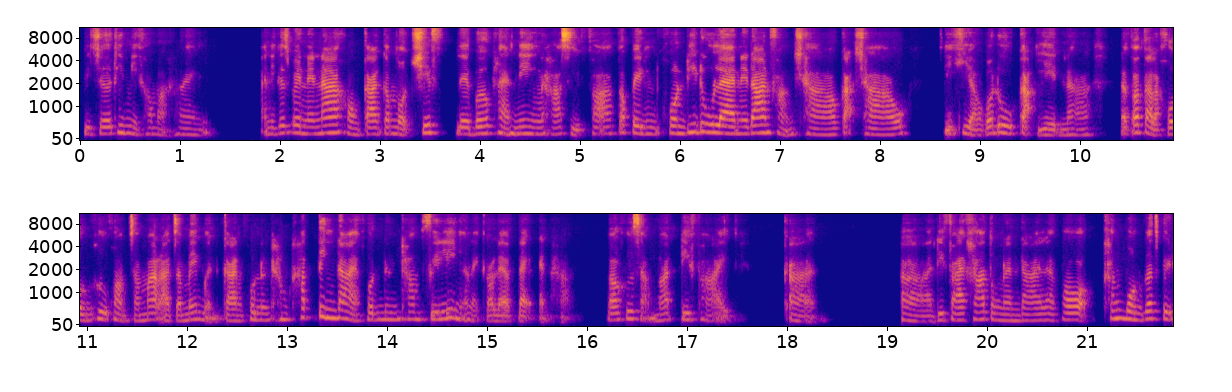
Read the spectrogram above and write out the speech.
ฟีเจอร์ที่มีเข้ามาให้ อันนี้ก็จะเป็นในหน้าของการกำหนด shift labor planning นะคะ สีฟ้าก็เป็นคนที่ดูแลในด้านฝั่งเช้ากะเช้า สีเขียวก็ดูกะเย็นนะคะ แล้วก็แต่ละคนก็คือความสามารถอาจจะไม่เหมือนกัน คนหนึงทำ cutting ได้ คนหนึงทำ filling อะไรก็แล้วแต่นะคะเราคือสามารถ define อ่าอ่า define ค่าตรงนั้นได้ แล้วก็ข้างบนก็จะเป็น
